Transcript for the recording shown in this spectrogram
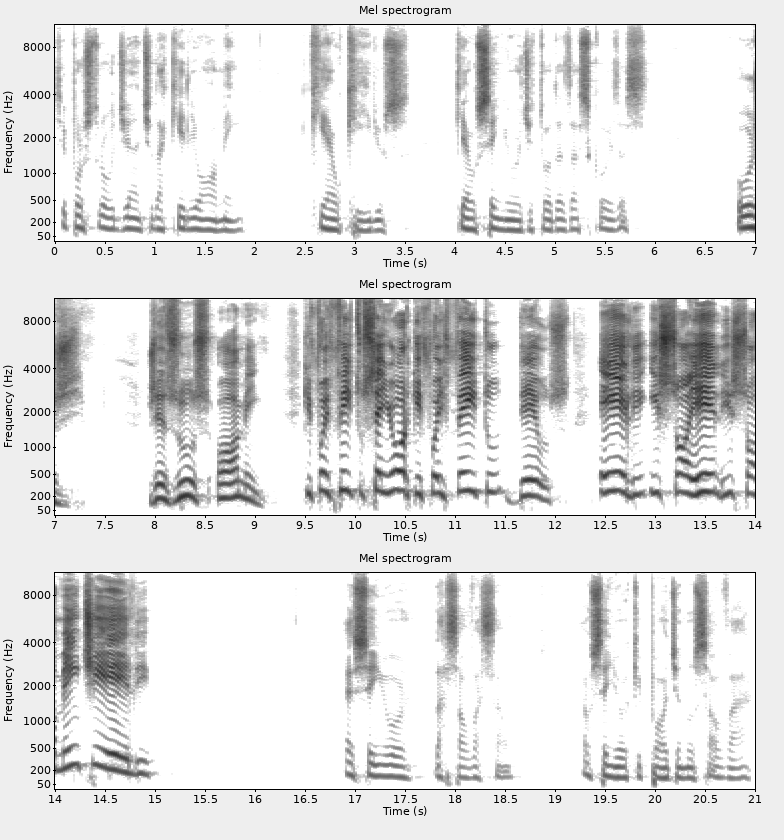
Se prostrou diante daquele homem que é o Quírios, que é o Senhor de todas as coisas. Hoje, Jesus, homem, que foi feito Senhor, que foi feito Deus, Ele e só Ele, e somente Ele, é Senhor da salvação é o Senhor que pode nos salvar.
